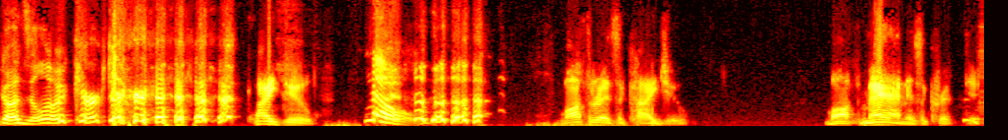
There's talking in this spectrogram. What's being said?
Godzilla character? Kaiju. No, Mothra is a kaiju. Mothman is a cryptid.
